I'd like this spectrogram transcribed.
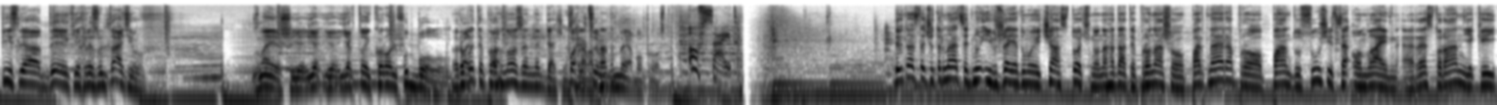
після деяких результатів. Знаєш, я, я, я, як той король футболу. Робити Паль- прогнози невдячна справа, правда? в небо просто. Офсайд. 19.14, Ну і вже я думаю, час точно нагадати про нашого партнера, про панду суші. Це онлайн ресторан, який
